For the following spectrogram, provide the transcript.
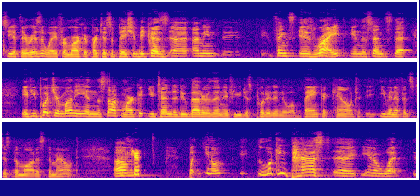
see if there is a way for market participation because uh, I mean, Finks is right in the sense that if you put your money in the stock market, you tend to do better than if you just put it into a bank account, even if it's just a modest amount. Um, That's true. But you know, looking past uh, you know what uh,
